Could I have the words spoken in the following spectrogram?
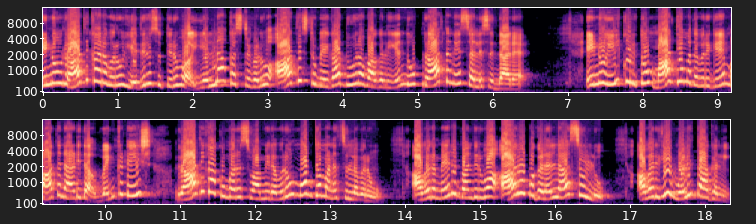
ಇನ್ನು ರಾಧಿಕಾರವರು ಎದುರಿಸುತ್ತಿರುವ ಎಲ್ಲಾ ಕಷ್ಟಗಳು ಆದಷ್ಟು ಬೇಗ ದೂರವಾಗಲಿ ಎಂದು ಪ್ರಾರ್ಥನೆ ಸಲ್ಲಿಸಿದ್ದಾರೆ. ಇನ್ನು ಈ ಕುರಿತು ಮಾಧ್ಯಮದವರಿಗೆ ಮಾತನಾಡಿದ ವೆಂಕಟೇಶ್, ರಾಧಿಕಾ ಕುಮಾರಸ್ವಾಮಿರವರು ಮುಗ್ಧ ಮನಸ್ಸುಳ್ಳವರು. ಅವರ ಮೇಲೆ ಬಂದಿರುವ ಆರೋಪಗಳೆಲ್ಲ ಸುಳ್ಳು. ಅವರಿಗೆ ಒಳಿತಾಗಲಿ.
